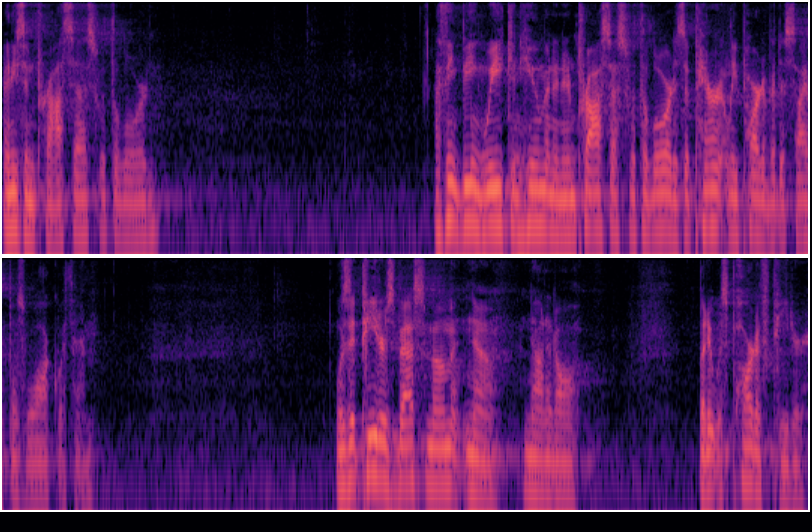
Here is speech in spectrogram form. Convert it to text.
And he's in process with the Lord. I think being weak and human and in process with the Lord is apparently part of a disciple's walk with him. Was it Peter's best moment? No, not at all. But it was part of Peter.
